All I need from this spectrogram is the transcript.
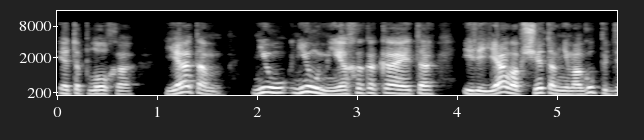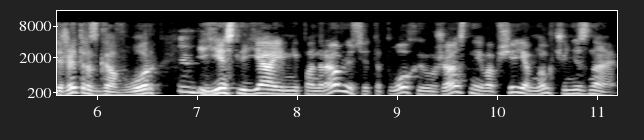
это плохо, я там не, не умеха какая-то, или я вообще там не могу поддержать разговор, угу. и если я им не понравлюсь, это плохо и ужасно, и вообще я много чего не знаю.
